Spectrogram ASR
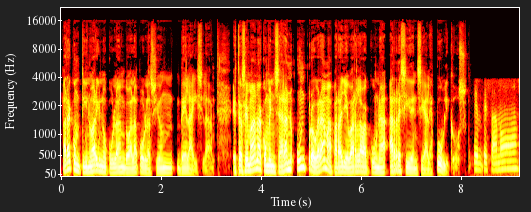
para continuar inoculando a la población de la isla. Esta semana comenzarán un programa para llevar la vacuna a residenciales públicos. Empezamos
